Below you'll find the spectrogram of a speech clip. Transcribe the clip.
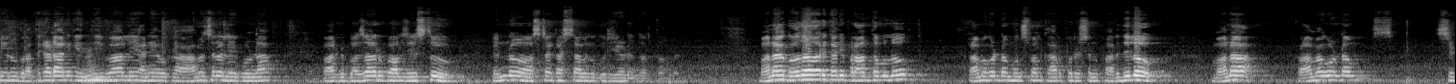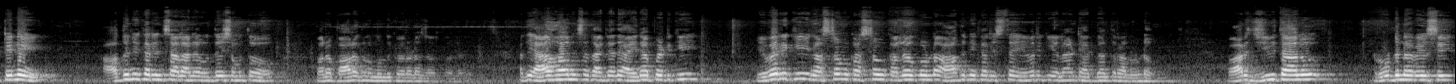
మీరు బ్రతకడానికి ఎంత ఇవ్వాలి అనే ఒక ఆలోచన లేకుండా వారిని బజారు పాలు చేస్తూ ఎన్నో అష్ట కష్టాలకు గురి చేయడం జరుగుతుంది. మన గోదావరి కాని ప్రాంతంలో రామగుండం మున్సిపల్ కార్పొరేషన్ పరిధిలో మన రామగుండం సిటీని ఆధునీకరించాలనే ఉద్దేశంతో మన పాలకులు ముందుకు వెళ్ళడం జరుగుతున్నది అది ఆహ్వానించదగ్గదే అయినప్పటికీ ఎవరికి నష్టం కష్టం కలగకుండా ఆధునీకరిస్తే ఎవరికి ఎలాంటి అభ్యంతరాలు ఉండవు. వారి జీవితాలు రోడ్డున వేసి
